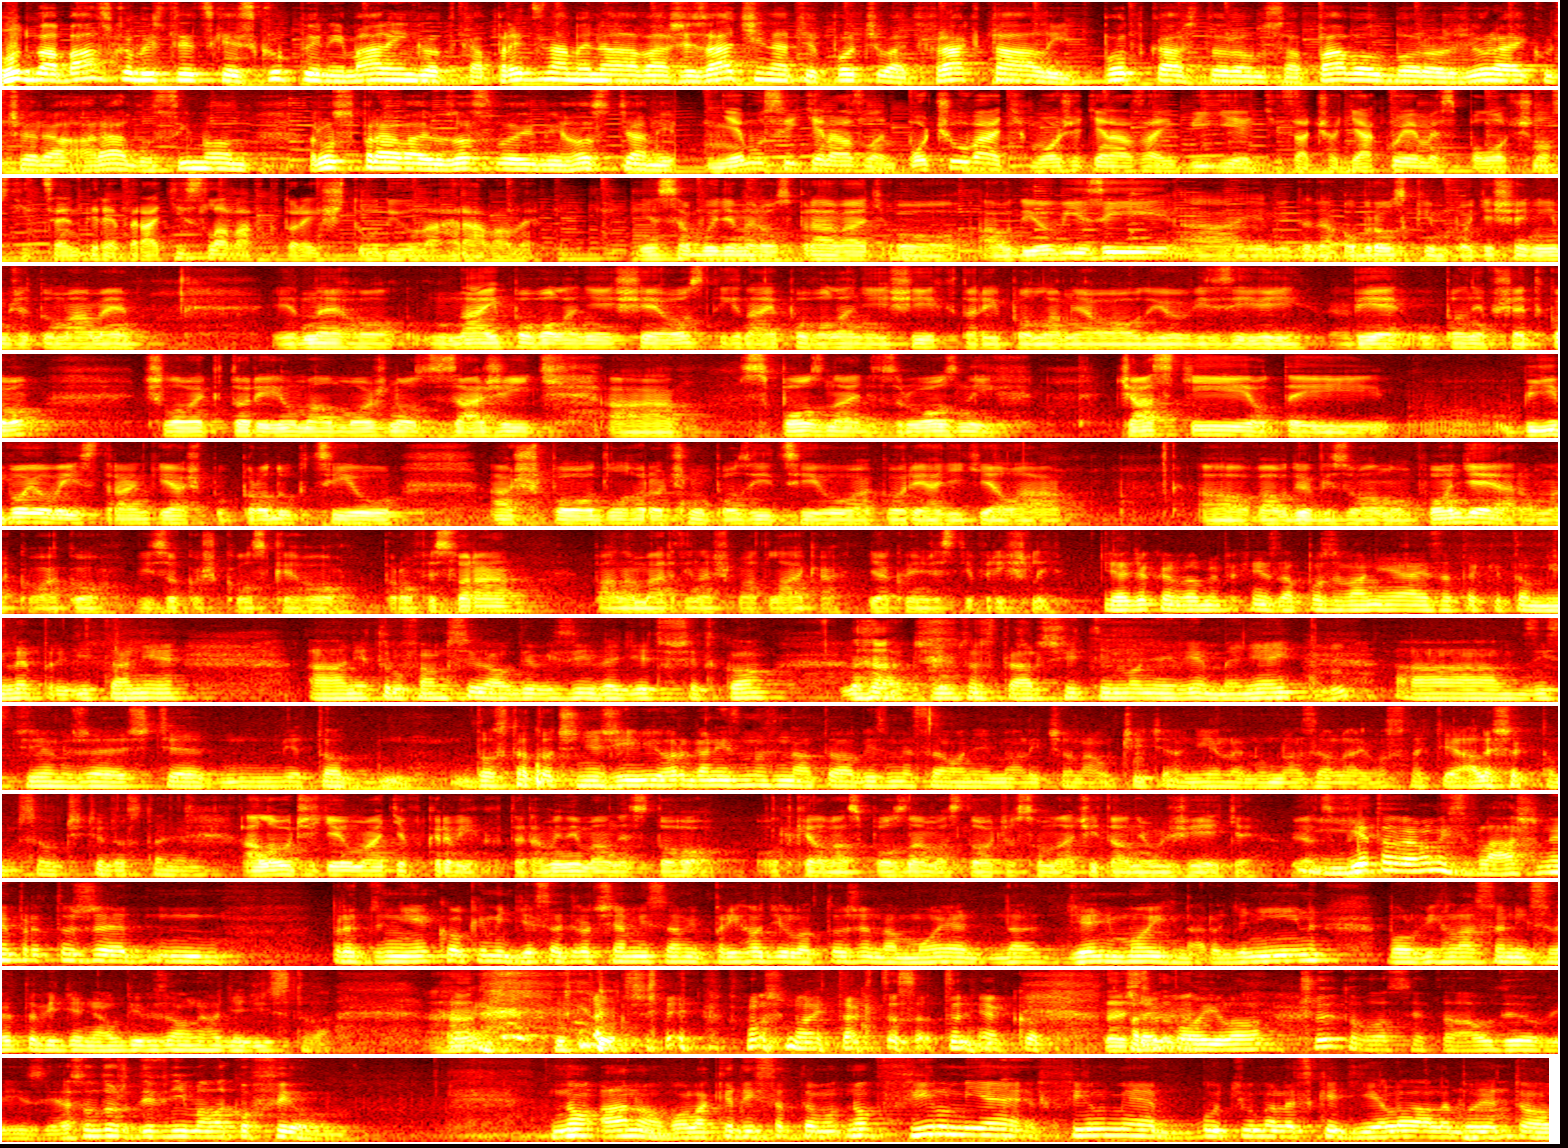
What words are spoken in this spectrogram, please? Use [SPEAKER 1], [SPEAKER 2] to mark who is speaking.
[SPEAKER 1] Hudba bansko skupiny Maringotka predznamenáva, že začínate počúvať Fraktály, podcast, ktorom sa Pavol Boroš, Juraj Kučera a Rado Simon rozprávajú so svojimi hostiami.
[SPEAKER 2] Nemusíte nás len počúvať, môžete nás aj vidieť, za čo ďakujeme spoločnosti Centire Bratislava, v ktorej štúdiu nahrávame.
[SPEAKER 3] Dnes sa budeme rozprávať o audiovízii a je mi teda obrovským potešením, že tu máme jedného najpovolenejšieho z tých najpovolenejších, ktorý podľa mňa o audiovízii vie úplne všetko. Človek, ktorý ju mal možnosť zažiť a spoznať z rôznych častí, od tej vývojovej stránky až po produkciu, až po dlhoročnú pozíciu ako riaditeľa v audiovizuálnom fonde a rovnako ako vysokoškolského profesora pána Martina Šmatláka. Ďakujem, že ste prišli.
[SPEAKER 1] Ja ďakujem veľmi pekne za pozvanie aj za takéto milé privítanie a netrúfam si v audiovizii vedieť všetko. A čím som starší, tým o nej viem menej. Uh-huh. A zistujem, že ešte je to dostatočne živý organizmus na to, aby sme sa o nej mali čo naučiť. A nie len u nás, ale aj vo svete. Ale však tomu sa určite dostaneme.
[SPEAKER 3] Ale určite ju máte v krvi. Teda minimálne z toho, odkiaľ vás poznám a z toho, čo som načítal, ňu už žijete.
[SPEAKER 1] Viac je to veľmi zvláštne, pretože pred niekoľkými desaťročiami sa mi prihodilo to, že na, moje, na deň mojich narodenín bol vyhlásený Svetový deň audiovizuálneho dedičstva. Takže možno aj takto sa to nejako Takže prepojilo.
[SPEAKER 4] Čo je to vlastne tá audiovízia? Ja som to vždy vnímal ako film.
[SPEAKER 1] No áno, bola kedy sa tomu... No film je, film je buď umelecké dielo, alebo uh-huh. je mhm. to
